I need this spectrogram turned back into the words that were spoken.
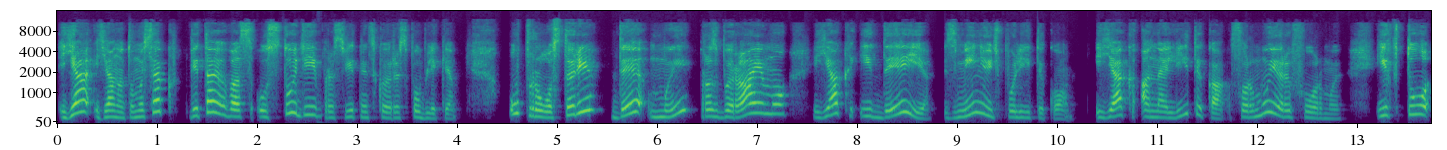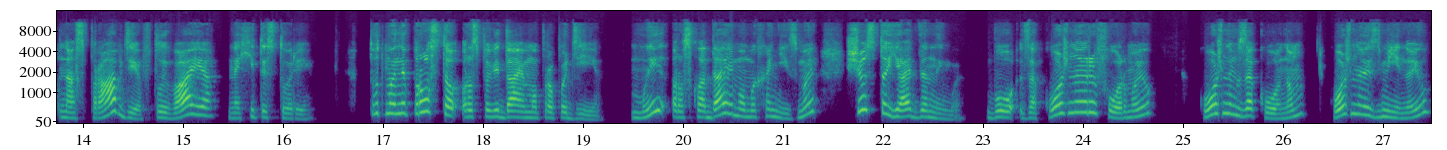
я Яна Томусяк. Вітаю вас у студії Просвітницької Республіки у просторі, де ми розбираємо, як ідеї змінюють політику, як аналітика формує реформи, і хто насправді впливає на хід історії. Тут ми не просто розповідаємо про події, ми розкладаємо механізми, що стоять за ними. Бо за кожною реформою, кожним законом, кожною зміною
